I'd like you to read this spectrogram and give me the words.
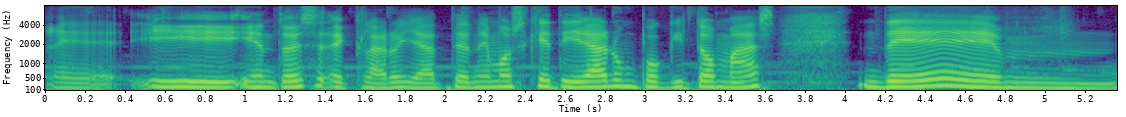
Eh, y, y entonces, eh, claro, ya tenemos que tirar un poquito más de mm,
